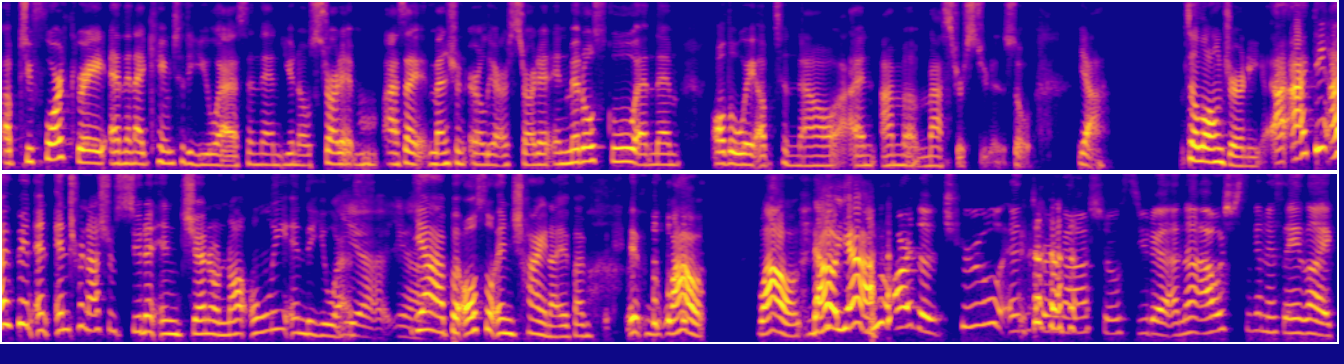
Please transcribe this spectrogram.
up to fourth grade and then I came to the US and then you know started as I mentioned earlier I started in middle school and then all the way up to now and I'm a master student so yeah. It's a long journey. I, I think I've been an international student in general not only in the US Yeah, yeah. yeah but also in China if I'm if wow wow now yeah You are the true international student. And then I was just gonna say, like,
